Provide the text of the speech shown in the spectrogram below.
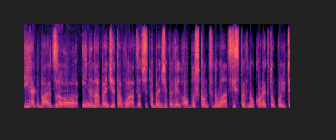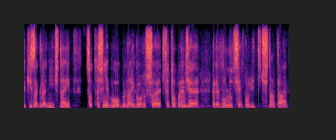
I jak bardzo inna będzie ta władza? Czy to będzie pewien obóz kontynuacji z pewną korektą polityki zagranicznej, co też nie byłoby najgorsze, czy to będzie rewolucja polityczna, tak?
